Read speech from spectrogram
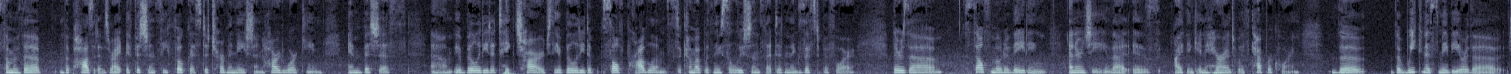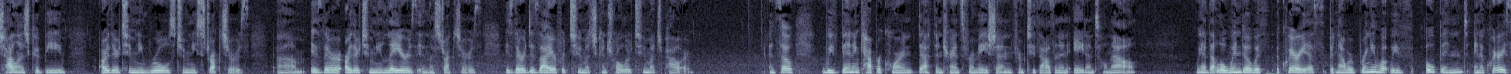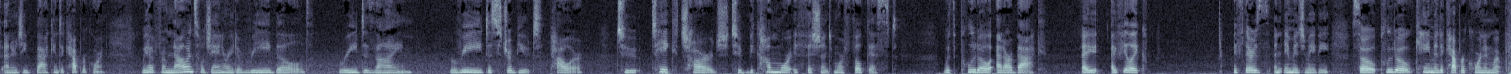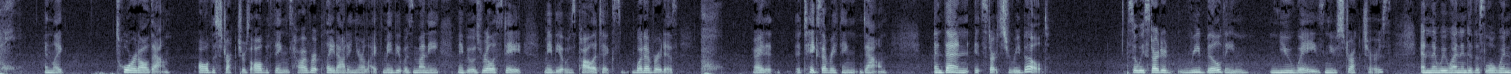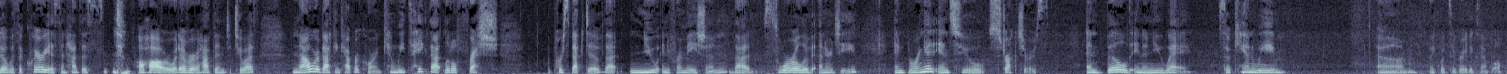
some of the the positives, right? Efficiency, focus, determination, hardworking, ambitious, um, the ability to take charge, the ability to solve problems, to come up with new solutions that didn't exist before. There's a self motivating energy that is, I think, inherent with Capricorn. The the weakness maybe or the challenge could be are there too many rules, too many structures? Um, is there are there too many layers in the structures? Is there a desire for too much control or too much power? And so we've been in Capricorn death and transformation from 2008 until now. We had that little window with Aquarius, but now we're bringing what we've opened in Aquarius energy back into Capricorn. We have from now until January to rebuild, redesign, redistribute power to take charge, to become more efficient, more focused, with Pluto at our back. I, I feel like if there's an image, maybe. So Pluto came into Capricorn and went and like tore it all down. All the structures, all the things, however it played out in your life. Maybe it was money, maybe it was real estate, maybe it was politics, whatever it is. Right? It, it takes everything down. And then it starts to rebuild. So we started rebuilding new ways, new structures. And then we went into this little window with Aquarius and had this aha or whatever happened to us. Now we're back in Capricorn. Can we take that little fresh perspective, that new information, that swirl of energy, and bring it into structures and build in a new way? So, can we, um, like, what's a great example?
